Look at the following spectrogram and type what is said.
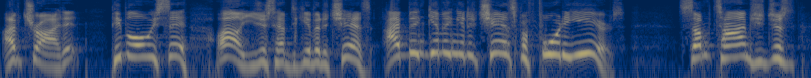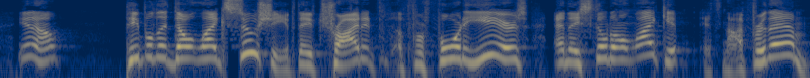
I've tried it. People always say, "Oh, you just have to give it a chance." I've been giving it a chance for forty years. Sometimes you just, you know, people that don't like sushi, if they've tried it for forty years and they still don't like it, it's not for them.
